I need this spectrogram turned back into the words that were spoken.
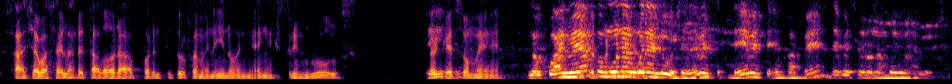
Sasha va a ser la retadora por el título femenino en, Extreme Rules. O sea que eso me... Lo cual veo como una buena lucha. Debe ser, debe ser, en papel debe ser una muy buena lucha.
